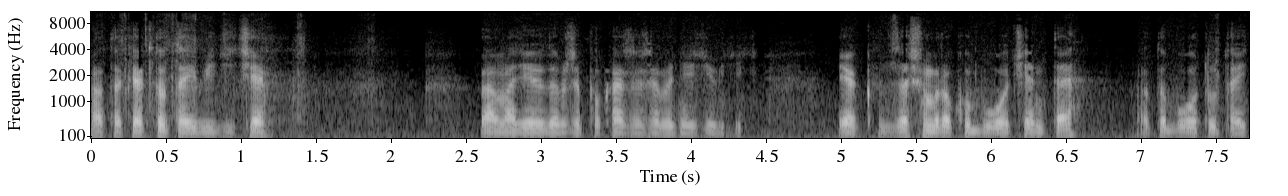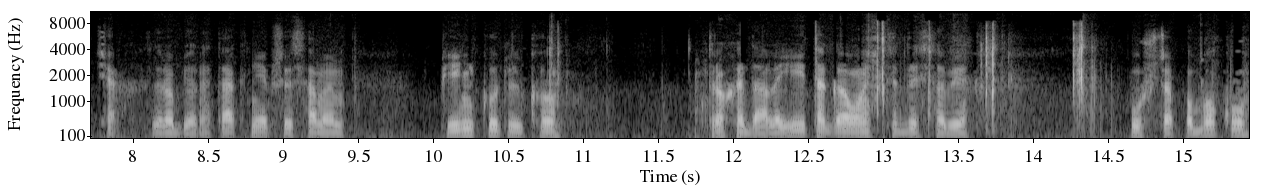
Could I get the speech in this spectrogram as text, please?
no tak jak tutaj widzicie mam nadzieję, że dobrze pokażę, że będziecie widzieć jak w zeszłym roku było cięte no to było tutaj ciach zrobione, tak? Nie przy samym pieńku, tylko trochę dalej i ta gałąź wtedy sobie puszcza po boku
